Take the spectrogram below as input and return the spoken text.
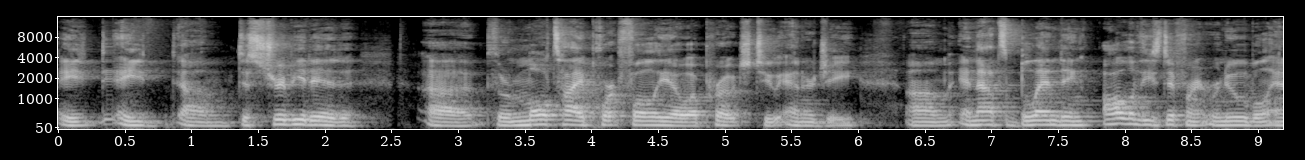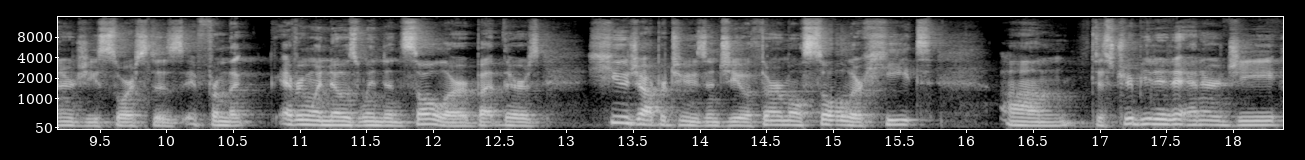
a, a um, distributed uh, sort of multi-portfolio approach to energy. Um, and that's blending all of these different renewable energy sources from the everyone knows wind and solar but there's huge opportunities in geothermal solar heat um, distributed energy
